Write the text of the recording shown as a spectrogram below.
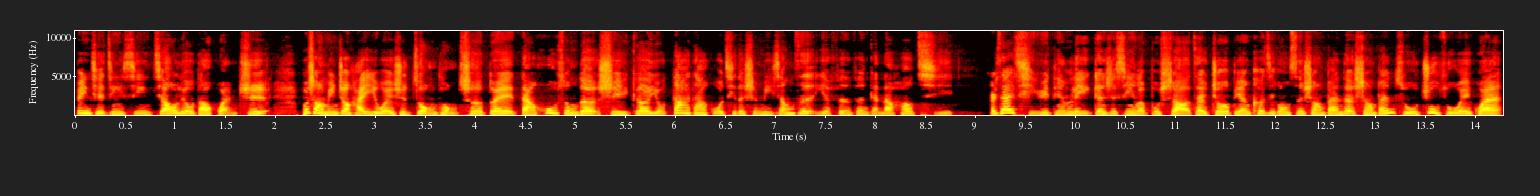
并且进行交流道管制。不少民众还以为是总统车队，但护送的是一个有大大国旗的神秘箱子，也纷纷感到好奇。而在启育典礼，更是吸引了不少在周边科技公司上班的上班族驻足围观，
